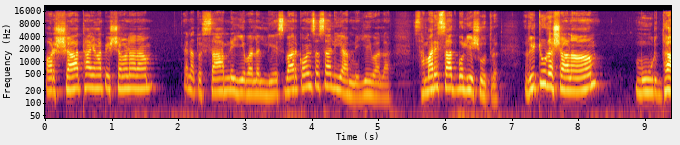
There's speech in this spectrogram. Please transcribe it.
और शाह था यहाँ पे शाणाराम, है ना? तो सा हमने ये वाला लिया। इस बार कौन सा सा लिया हमने? ये वाला। हमारे साथ बोलिए सूत्र, ऋतु रसाणाम मूर्धा।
